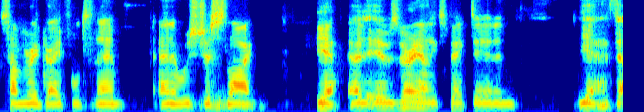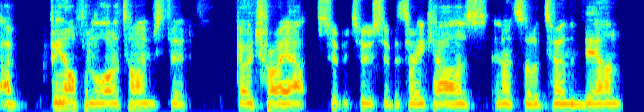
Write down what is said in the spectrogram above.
so I'm very grateful to them. And it was just like, yeah, it was very unexpected. And yeah, I've been offered a lot of times to go try out Super 2, Super 3 cars, and I'd sort of turn them down.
